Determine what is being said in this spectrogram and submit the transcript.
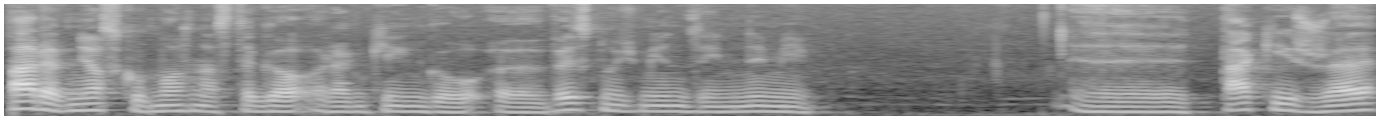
Parę wniosków można z tego rankingu e, wysnuć, między innymi e, taki, że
